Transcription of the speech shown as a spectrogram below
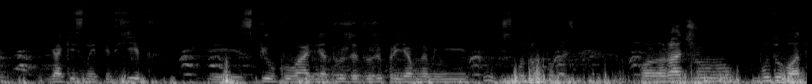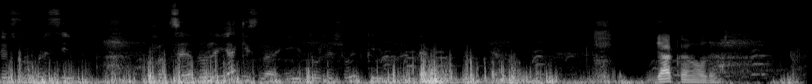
якісний підхід і спілкування дуже дуже приємно. Мені ну, сподобалось. Пораджу будувати в Суперсіп. Це дуже якісно і дуже швидко, і дуже тепло. Дякую, Володимир.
